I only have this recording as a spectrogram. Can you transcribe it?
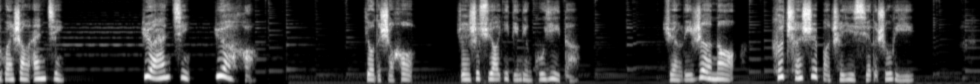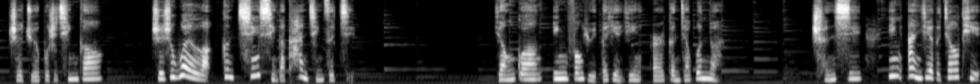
欢上了安静，越安静越好。有的时候，人是需要一点点孤意的，远离热闹，和城市保持一些的疏离。这绝不是清高，只是为了更清醒的看清自己。阳光因风雨的掩映而更加温暖，晨曦因暗夜的交替。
